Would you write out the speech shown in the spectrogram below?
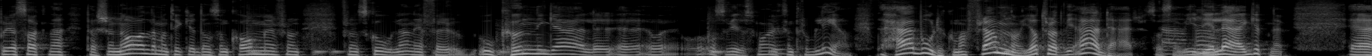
börjar sakna personal, där man tycker att de som kommer från, från skolan är för okunniga eller, eller- och, och så vidare. Så man har liksom problem. Det här borde komma fram nu. Jag tror att vi är där, så att säga, Ja. i det Mm. läget nu. Eh,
